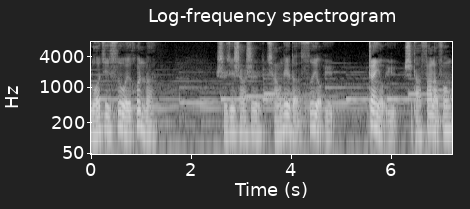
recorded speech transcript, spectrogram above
逻辑思维混乱，实际上是强烈的私有欲、占有欲使他发了疯。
